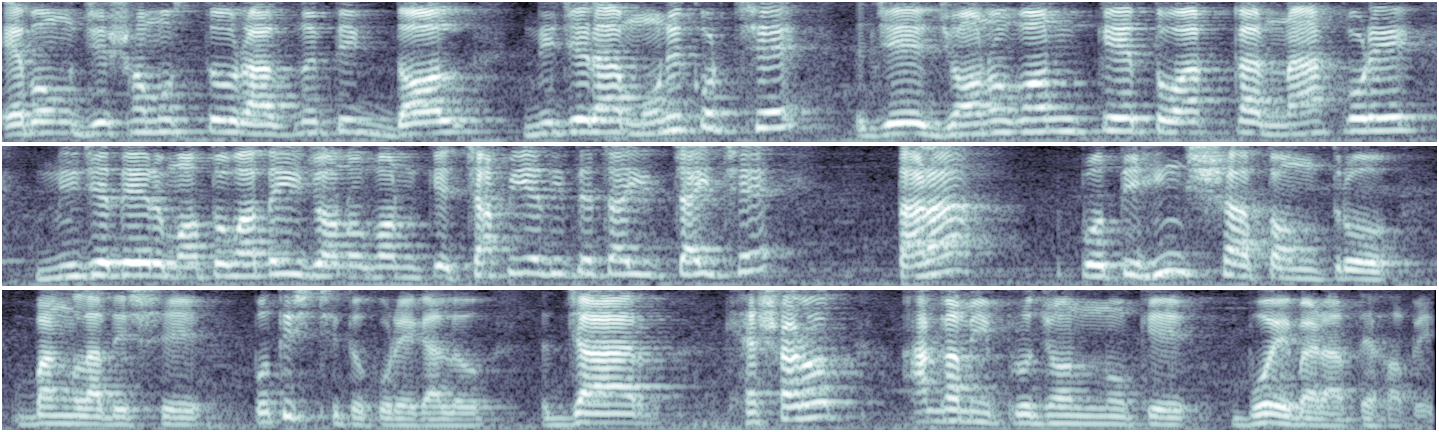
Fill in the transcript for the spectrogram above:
এবং যে সমস্ত রাজনৈতিক দল নিজেরা মনে করছে যে জনগণকে তোয়াক্কা না করে নিজেদের মতবাদেই জনগণকে চাপিয়ে দিতে চাই, চাইছে, তারা প্রতিহিংসাতন্ত্র বাংলাদেশে প্রতিষ্ঠিত করে গেল, যার খেসারত আগামী প্রজন্মকে বয়ে বেড়াতে হবে।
